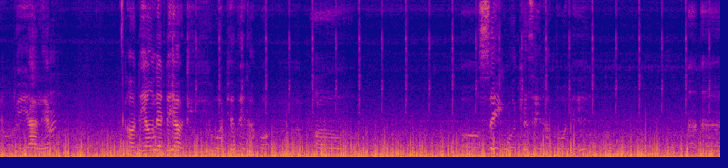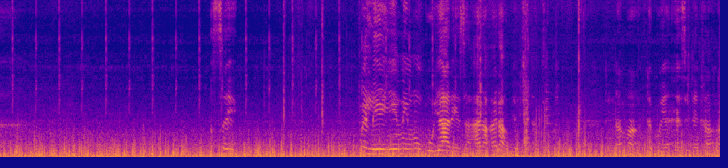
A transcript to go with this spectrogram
လူတွေကလည်းဟောတယောက်နဲ့တယောက်ဒီဟိုဖြစ်နေတာပေါ့ဟောဟောစိတ်ဟိုဖြစ်နေတာပေါ့လေအာအာစိတ် ပြလေရင်းနှီးမှုကိုရတယ်ဆိုတာအဲ့ဒါအဲ့ဒါကိုပြောချင်တာဖြစ်တယ်ဒီနားမှာတကွေရ accident ခါမှ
